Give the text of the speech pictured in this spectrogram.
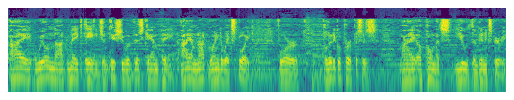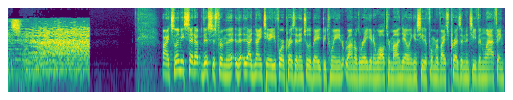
I will not make age an issue of this campaign. I am not going to exploit for political purposes my opponent's youth and inexperience. All right, so let me set up. This is from the, the 1984 presidential debate between Ronald Reagan and Walter Mondale. You can see the former vice president's even laughing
